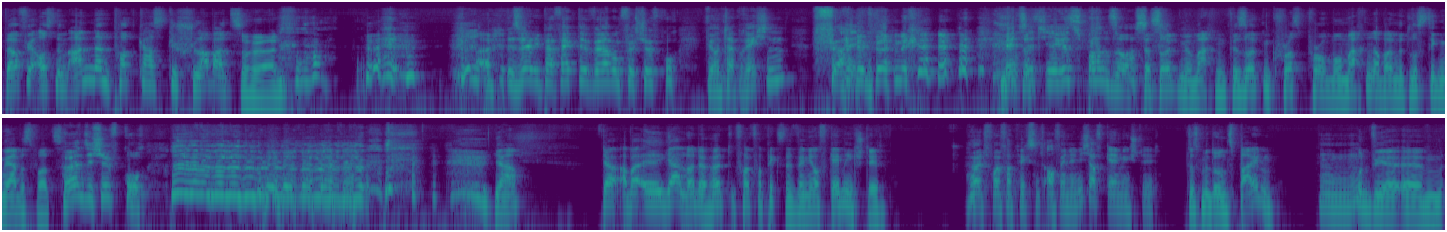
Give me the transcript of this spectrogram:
dafür, aus einem anderen Podcast geschlabbert zu hören. Das wäre die perfekte Werbung für Schiffbruch. Wir unterbrechen für ein Message Ihres Sponsors. Das sollten wir machen. Wir sollten Cross-Promo machen, aber mit lustigen Werbespots. Hören Sie Schiffbruch. Ja. Ja, aber äh, ja, Leute, hört voll verpixelt, wenn ihr auf Gaming steht. Hört voll verpixelt auf, wenn ihr nicht auf Gaming steht. Das mit uns beiden. Mhm. Und wir ähm,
